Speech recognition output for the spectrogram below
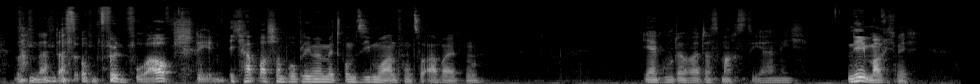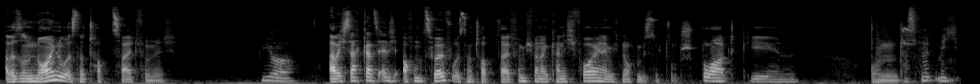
sondern dass um 5 Uhr aufstehen. Ich habe auch schon Probleme mit um 7 Uhr anfangen zu arbeiten. Ja gut, aber das machst du ja nicht. Nee, mache ich nicht. Aber so 9 Uhr ist eine Top-Zeit für mich. Ja. Aber ich sag ganz ehrlich, auch um 12 Uhr ist eine Top-Zeit für mich, weil dann kann ich vorher nämlich noch ein bisschen zum Sport gehen. Und Das wird mich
